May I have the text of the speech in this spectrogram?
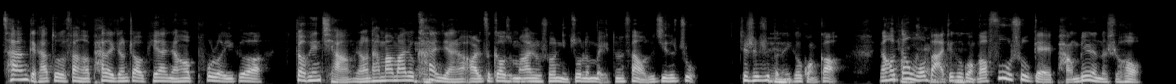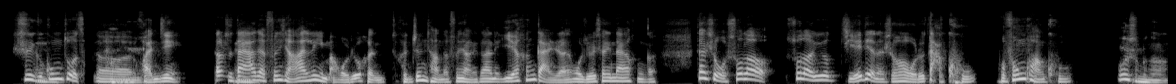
餐给他做的饭盒拍了一张照片，然后铺了一个。照片墙，然后他妈妈就看见，然后儿子告诉妈妈就说：“你做了每顿饭我都记得住。”这是日本的一个广告。然后当我把这个广告复述给旁边人的时候，是一个工作呃环境。当时大家在分享案例嘛，我就很很正常的分享这个案例，也很感人。我觉得相信大家很感。但是我说到说到一个节点的时候，我就大哭，我疯狂哭。为什么呢？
